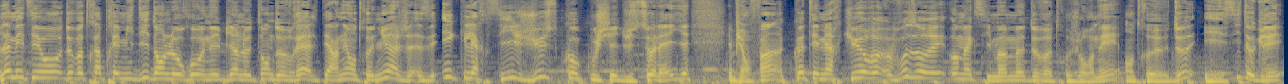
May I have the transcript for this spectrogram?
La météo de votre après-midi dans le Rhône, eh bien le temps devrait alterner entre nuages et éclaircies jusqu'au coucher du soleil. Et puis enfin, côté Mercure, vous aurez au maximum de votre journée entre 2 et 6 degrés.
